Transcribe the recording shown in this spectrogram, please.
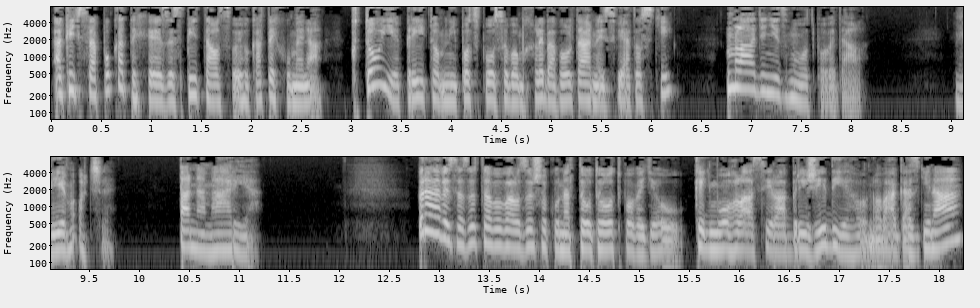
A keď sa po katechéze spýtal svojho katechumena, kto je prítomný pod spôsobom chleba v oltárnej sviatosti, Mládenec mu odpovedal. Viem, oče, Pana Mária. Práve sa zotavoval zo šoku nad touto odpoveďou, keď mu ohlásila Brižid, jeho nová gazdiná,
